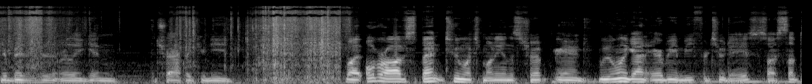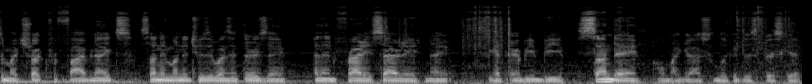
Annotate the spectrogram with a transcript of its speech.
your business isn't really getting the traffic you need. But overall, I've spent too much money on this trip, and we only got an Airbnb for two days, so I slept in my truck for five nights Sunday, Monday, Tuesday, Wednesday, Thursday, and then Friday, Saturday night, we got the Airbnb. Sunday, oh my gosh, look at this biscuit.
